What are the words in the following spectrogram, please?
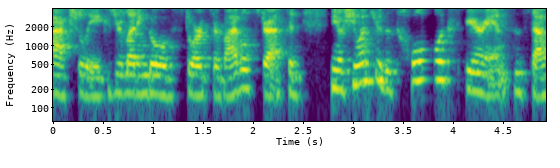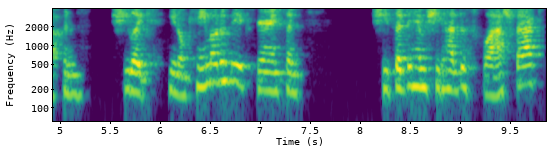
actually, because you're letting go of stored survival stress. And, you know, she went through this whole experience and stuff. And she like, you know, came out of the experience and she said to him she'd had this flashback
